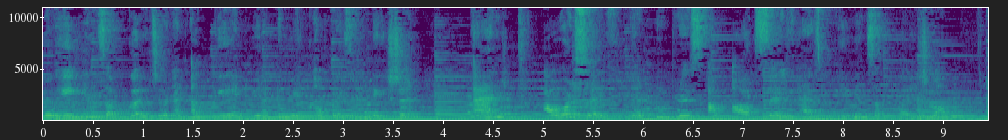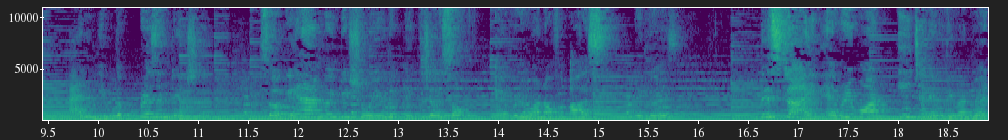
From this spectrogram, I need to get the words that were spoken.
bohemian subculture and again we had to make a presentation and ourselves we had to dress up ourselves as Bohemian subculture and give the presentation. So again I am going to show you the pictures of every one of us because this time everyone, each and everyone were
